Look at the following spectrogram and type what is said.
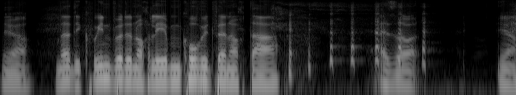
Ja. Ne, die Queen würde noch leben, Covid wäre noch da. Also, ja.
